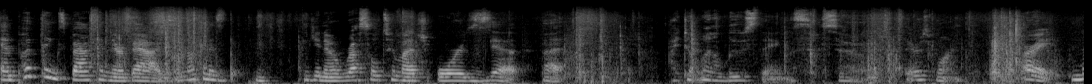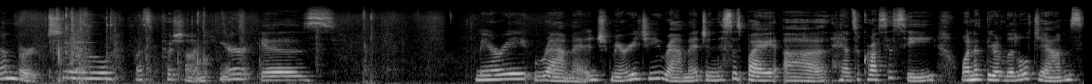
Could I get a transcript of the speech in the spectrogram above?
and put things back in their bags. I'm not going to you know, rustle too much or zip, but I don't want to lose things. So there's one. All right, number two, let's push on here is Mary Ramage, Mary G. Ramage, and this is by uh, Hands Across the Sea, one of their little gems.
